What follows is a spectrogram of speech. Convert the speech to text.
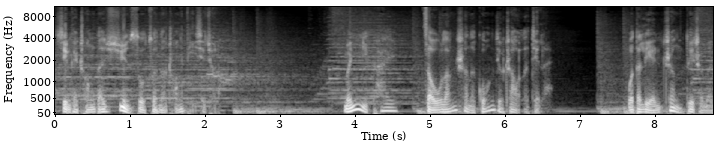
掀开床单，迅速钻到床底下去了。门一开，走廊上的光就照了进来。我的脸正对着门，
